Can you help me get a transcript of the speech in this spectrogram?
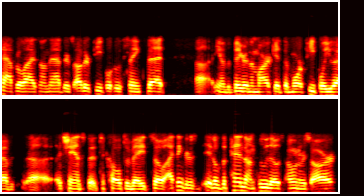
capitalize on that. There's other people who think that, uh, you know, the bigger the market, the more people you have uh, a chance to, to cultivate. So I think there's it'll depend on who those owners are.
